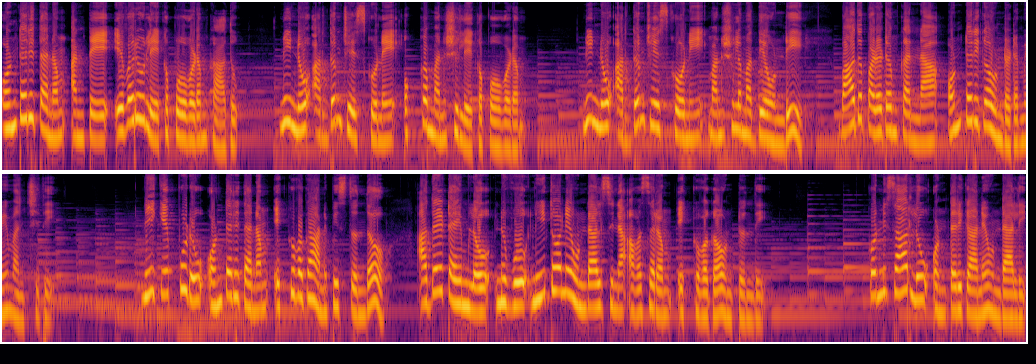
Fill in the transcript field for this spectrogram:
ఒంటరితనం అంటే ఎవరూ లేకపోవడం కాదు. నిన్ను అర్థం చేసుకునే ఒక్క మనిషి లేకపోవడం. నిన్ను అర్థం చేసుకొని మనుషుల మధ్య ఉండి బాధపడటం కన్నా ఒంటరిగా ఉండటమే మంచిది. నీకెప్పుడు ఒంటరితనం ఎక్కువగా అనిపిస్తుందో అదే టైంలో నువ్వు నీతోనే ఉండాల్సిన అవసరం ఎక్కువగా ఉంటుంది. కొన్నిసార్లు ఒంటరిగానే ఉండాలి.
